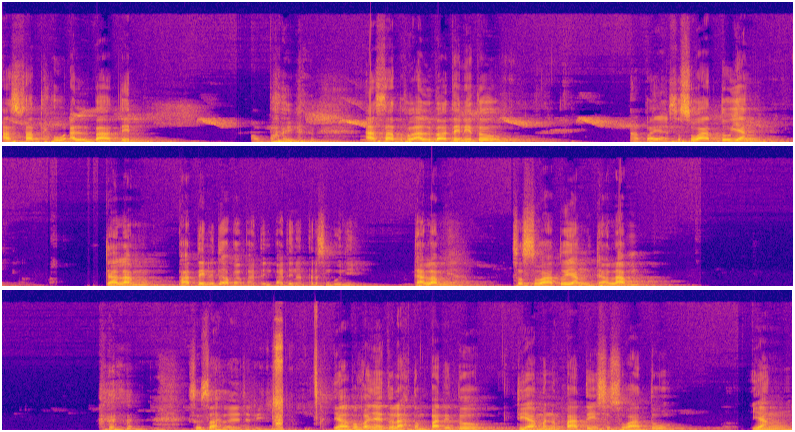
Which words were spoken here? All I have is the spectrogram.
as-sathu al-batin. Apa itu? As-sathu al-batin itu apa ya? Sesuatu yang dalam batin itu apa? Batin batin kan tersembunyi. Dalam ya. Sesuatu yang dalam. Susah saya jadi. Ya pokoknya itulah. Tempat itu dia menempati sesuatu yang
